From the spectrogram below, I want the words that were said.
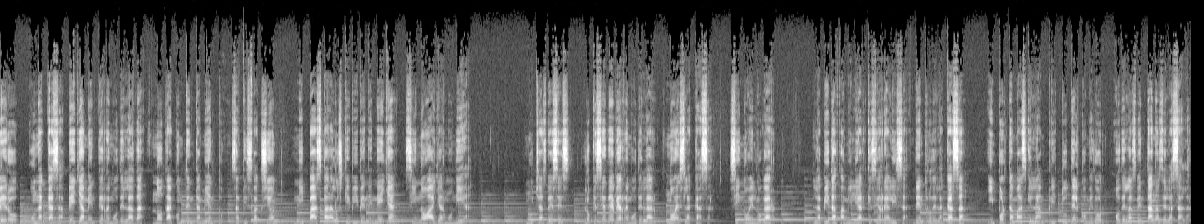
Pero una casa bellamente remodelada no da contentamiento, satisfacción ni paz para los que viven en ella si no hay armonía. Muchas veces lo que se debe remodelar no es la casa, sino el hogar. La vida familiar que se realiza dentro de la casa importa más que la amplitud del comedor o de las ventanas de la sala.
